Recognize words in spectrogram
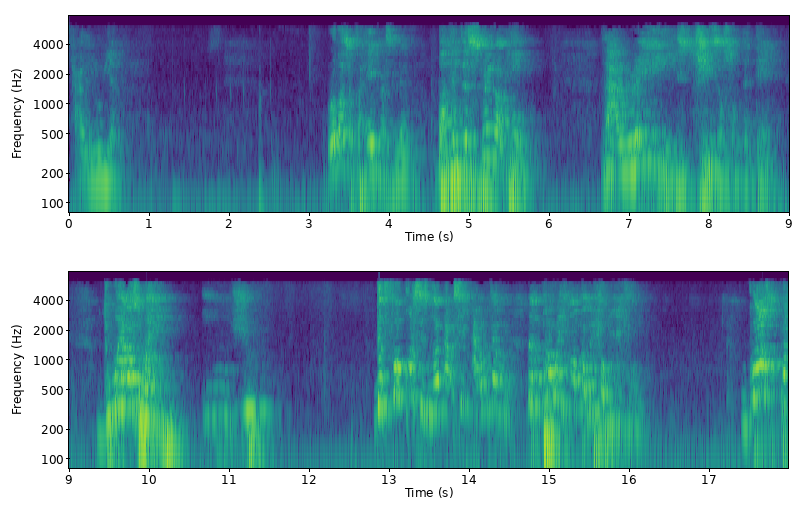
Hallelujah. Romans chapter 8, verse 11. But if the spirit of him that raised Jesus from the dead dwells where? In you. The focus is not. See, I tell you, the power is not coming from heaven. God's power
